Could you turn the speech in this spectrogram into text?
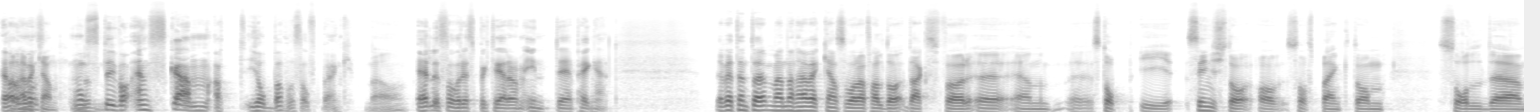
ja, den här det veckan. måste ju vara en skam att jobba på Softbank. Ja. Eller så respekterar de inte pengar. Jag vet inte, men den här veckan så var det i alla fall dags för eh, en stopp i Sinch då, av Softbank. De sålde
